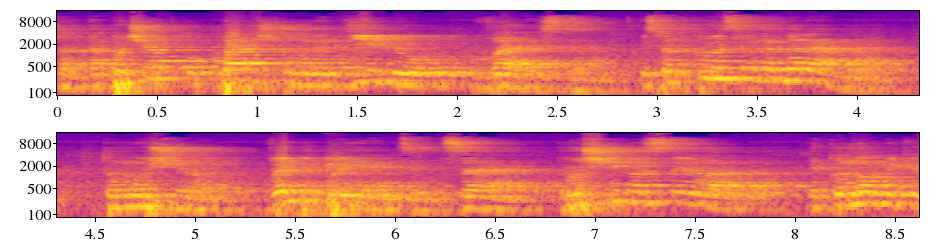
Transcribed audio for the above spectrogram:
так, на початку першого неділю вересня. І святкується не даремно, тому що ви, підприємці, це рушійна сила економіки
